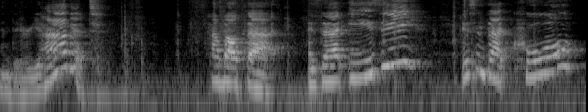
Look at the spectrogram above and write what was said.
And there you have it. How about that? Is that easy? Isn't that cool?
